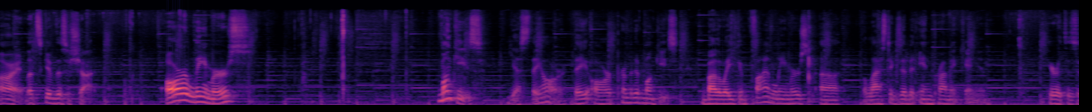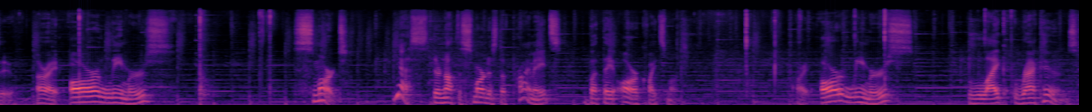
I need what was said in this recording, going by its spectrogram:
All right, let's give this a shot. Are lemurs monkeys? Yes, they are. They are primitive monkeys. And by the way, you can find lemurs, uh, the last exhibit in Primate Canyon, here at the zoo. All right, are lemurs smart? Yes, they're not the smartest of primates, but they are quite smart. All right, are lemurs like raccoons?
